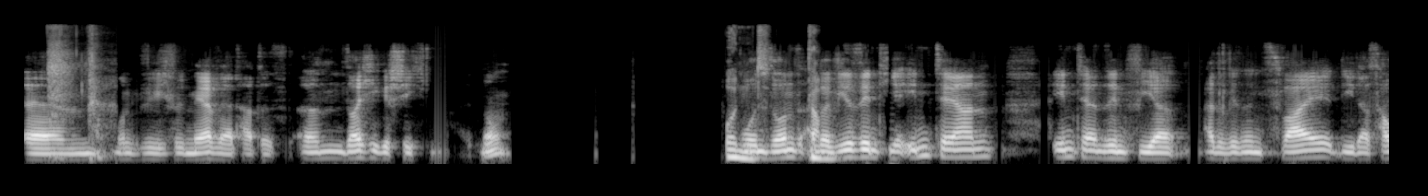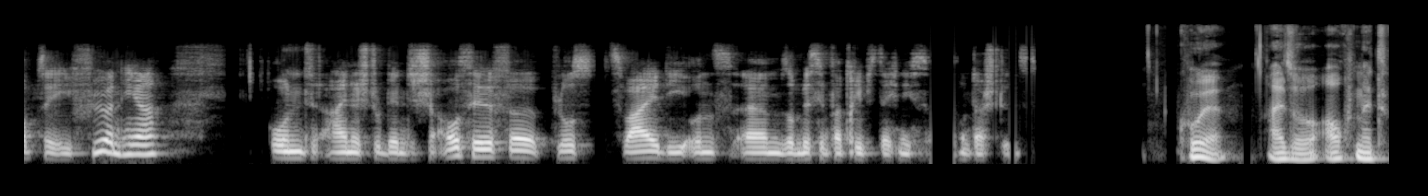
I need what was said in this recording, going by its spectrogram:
Ähm, und wie viel Mehrwert hat es. Ähm, solche Geschichten. Halt, ne? Und, und, sonst, aber wir sind hier intern, intern sind wir, also wir sind zwei, die das hauptsächlich führen hier und eine studentische Aushilfe plus zwei, die uns ähm, so ein bisschen vertriebstechnisch unterstützen. Cool. Also auch mit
